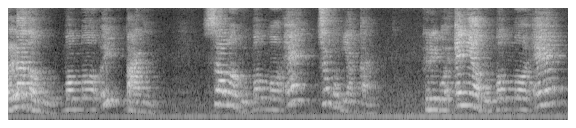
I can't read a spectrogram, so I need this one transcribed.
a lot of 뭐뭐의 많은. some of 뭐뭐의 조금 약간. 그리고 any of 뭐뭐의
